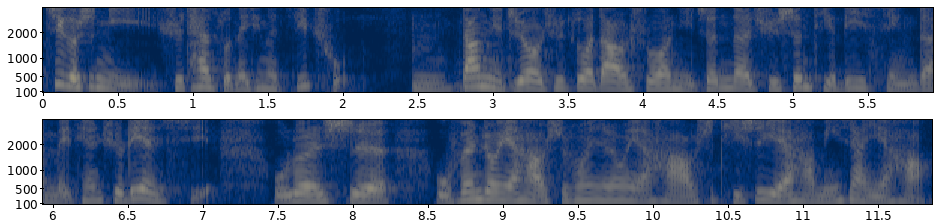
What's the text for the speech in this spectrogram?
这个是你去探索内心的基础，嗯，当你只有去做到说你真的去身体力行的每天去练习，无论是五分钟也好，十分钟也好，是体式也好，冥想也好，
